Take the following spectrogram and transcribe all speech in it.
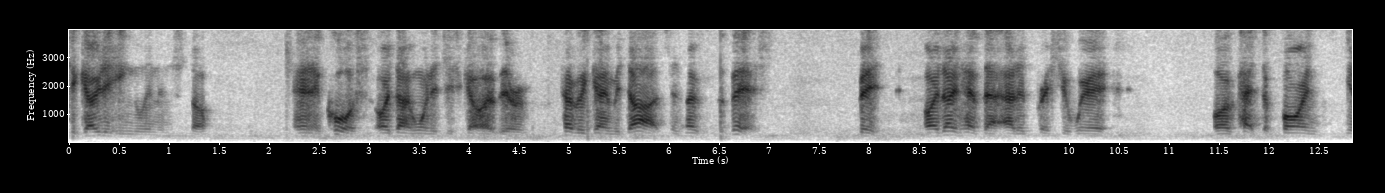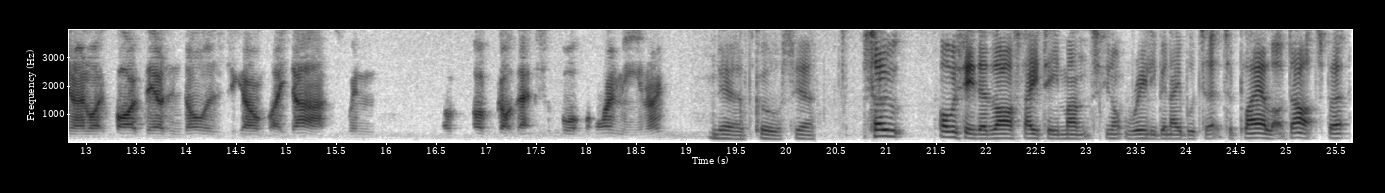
to go to England and stuff. And of course, I don't want to just go over there and have a game of darts and hope for the best. But I don't have that added pressure where I've had to find, you know, like five thousand dollars to go and play darts when I've, I've got that support behind me, you know. Yeah, of course, yeah. So, obviously, the last 18 months, you've not really been able to, to play a lot of darts, but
